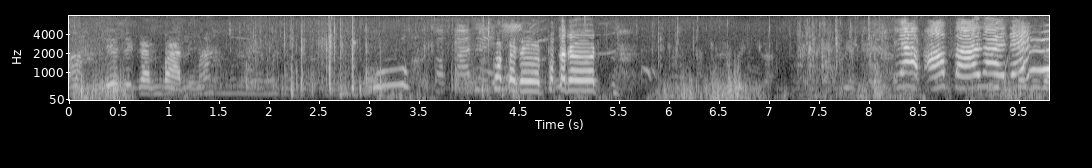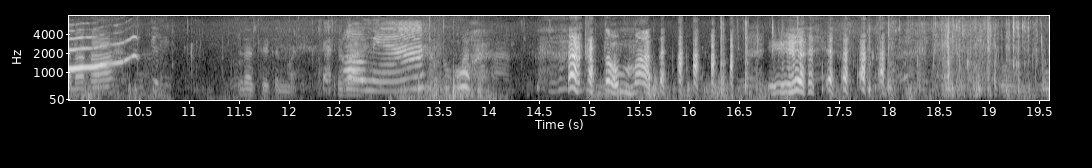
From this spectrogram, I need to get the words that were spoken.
อะเทศกันบาทนี่มาปักกระเดิดปักกระเดิด อยากเอาปลาหน่อยเด้นี่กันนะคะเราเจอกันใหม่บ๊ายเอาบายเนี้ยกระต้มมาเอ้ยโอ้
